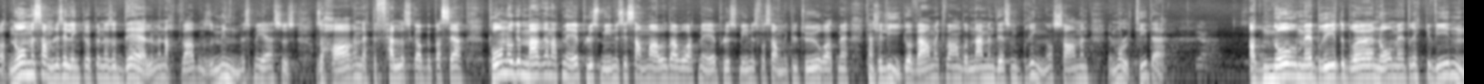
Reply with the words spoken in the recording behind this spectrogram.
Og at Når vi samles i linkgruppene, så deler vi nattverden og så minnes vi Jesus. Og så har en dette fellesskapet basert på noe mer enn at vi er pluss-minus i samme alder og at vi er pluss-minus for samme kultur og at vi kanskje liker å være med hverandre. Nei, men Det som bringer oss sammen, er måltidet at når vi bryter brødet, når vi drikker vinen,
